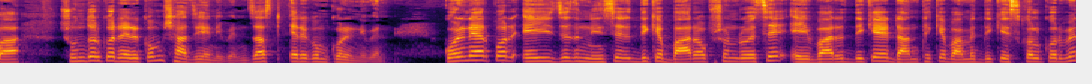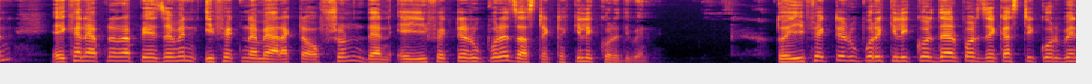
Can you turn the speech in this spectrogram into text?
বা সুন্দর করে এরকম সাজিয়ে নেবেন। জাস্ট এরকম করে নেবেন। করে নেওয়ার পর এই যে নিচের দিকে বার অপশন রয়েছে, এই বারের দিকে ডান থেকে বামের দিকে স্কল করবেন। এখানে আপনারা পেয়ে যাবেন ইফেক্ট নামে আর একটা অপশন দেন এই ইফেক্টের উপরে জাস্ট একটা ক্লিক করে দিবেন। তো ইফেক্টের উপরে ক্লিক করে দেওয়ার পর যে কাজটি করবেন,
